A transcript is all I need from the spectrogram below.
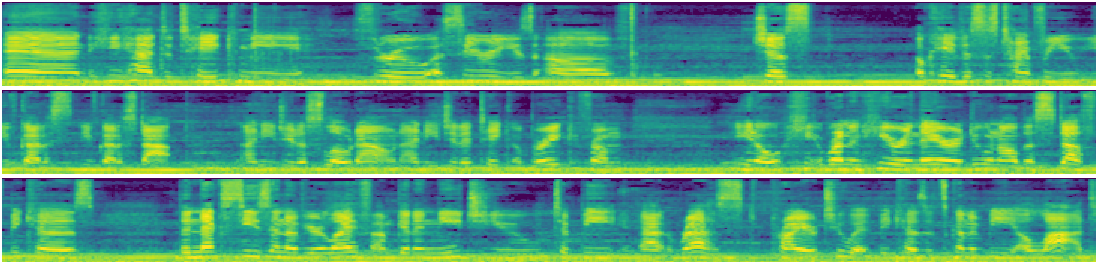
and he had to take me through a series of just okay, this is time for you. You've got to you've got to stop. I need you to slow down. I need you to take a break from, you know, he, running here and there and doing all this stuff because the next season of your life, I'm gonna need you to be at rest prior to it because it's gonna be a lot.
